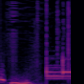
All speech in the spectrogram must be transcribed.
Mm-hmm.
